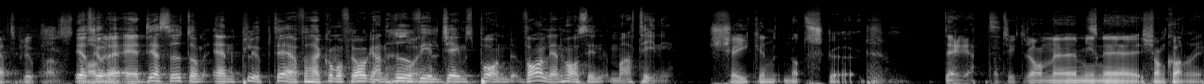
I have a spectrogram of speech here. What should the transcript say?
ett pluppchans? Jag tror vi det är dessutom en plupp till er, för här kommer frågan. Hur vill James Bond vanligen ha sin martini? Shaken not stirred. Det är rätt. Vad tyckte du om eh, min eh, Sean Connery?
